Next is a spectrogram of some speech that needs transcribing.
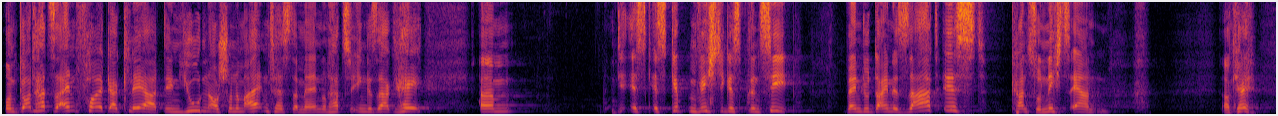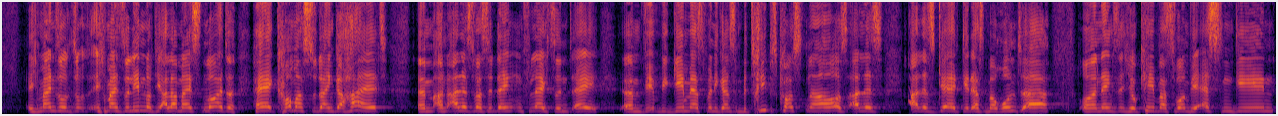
Und Gott hat sein Volk erklärt, den Juden auch schon im Alten Testament, und hat zu ihnen gesagt, hey, ähm, es, es gibt ein wichtiges Prinzip. Wenn du deine Saat isst, kannst du nichts ernten. Okay? Ich meine, so, so, ich mein, so leben doch die allermeisten Leute. Hey, kaum hast du dein Gehalt ähm, an alles, was sie denken, vielleicht sind, hey, ähm, wir, wir geben erstmal die ganzen Betriebskosten aus, alles, alles Geld geht erstmal runter und dann denken sie sich, okay, was wollen wir essen gehen,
